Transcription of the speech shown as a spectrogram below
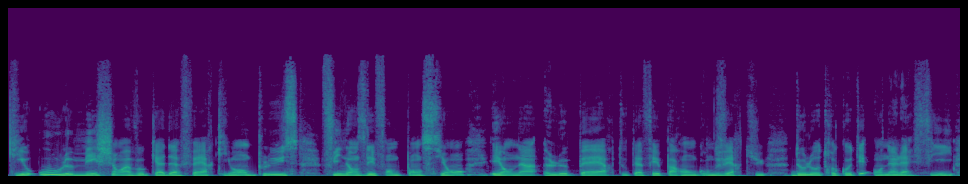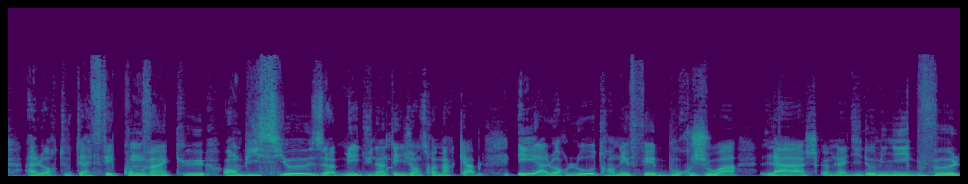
qui ou le méchant avocat d'affaires qui en plus finance des fonds de pension et on a le père tout à fait parangon de vertu de l'autre côté. On a la fille alors tout à fait convaincue, ambitieuse, mais d'une intelligence remarquable. Et alors l'autre, en effet, bourgeois, lâche, comme l'a dit Dominique, veule.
